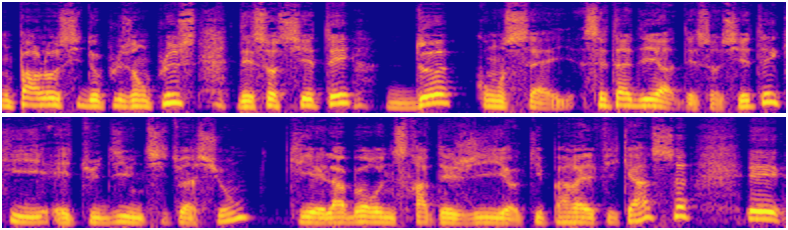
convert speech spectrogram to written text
on parle aussi de plus en plus des sociétés de conseil, c'est-à-dire des sociétés qui étudient une situation, qui élabore une stratégie euh, qui paraît efficace et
